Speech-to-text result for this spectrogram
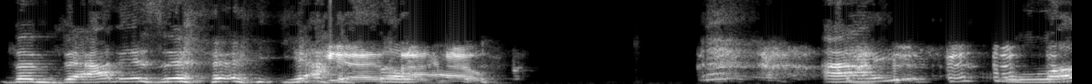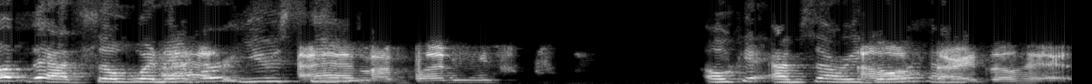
then that is it yeah yes, so I have. I love that so whenever you see I have my bunnies. okay i'm sorry oh, go oh, I'm ahead sorry. Go ahead.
